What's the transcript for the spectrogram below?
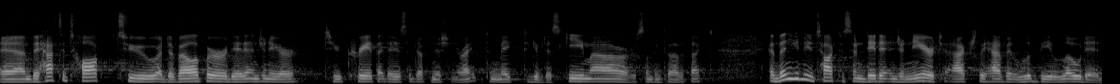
and they have to talk to a developer or data engineer to create that data set definition, right? To make, to give it a schema or something to that effect. And then you need to talk to some data engineer to actually have it be loaded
